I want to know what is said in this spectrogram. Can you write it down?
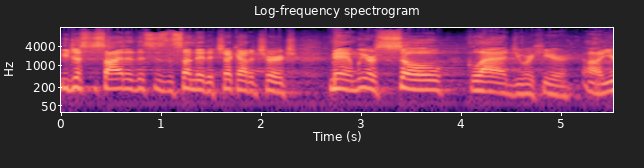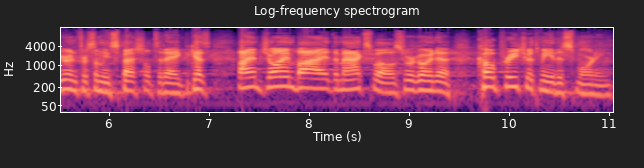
you just decided this is the Sunday to check out a church, man, we are so glad you are here. Uh, you're in for something special today because I am joined by the Maxwells who are going to co preach with me this morning.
